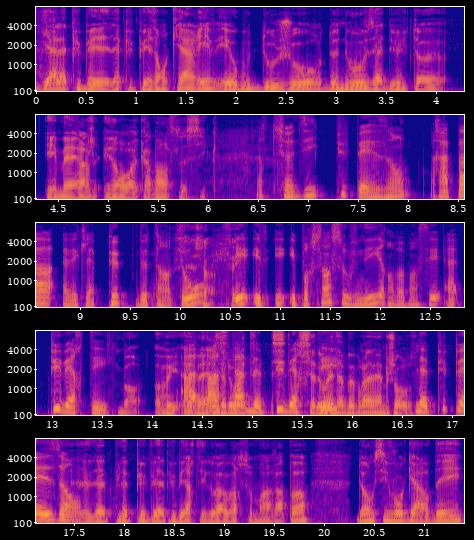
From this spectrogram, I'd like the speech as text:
il y a la, la pupaison qui arrive. Et au bout de 12 jours, de nouveaux adultes euh, émergent et on recommence le cycle. Alors, tu as dit pupaison, rapport avec la pupe de tantôt. Ça. Et, et- et pour s'en souvenir, on va penser à puberté. Bon, ah oui, À- eh ben, en ça, doit stade être, de puberté. ça doit être à peu près la même chose. La pupaison. Euh, La, la pub et la puberté doivent avoir sûrement un rapport. Donc, si vous regardez,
